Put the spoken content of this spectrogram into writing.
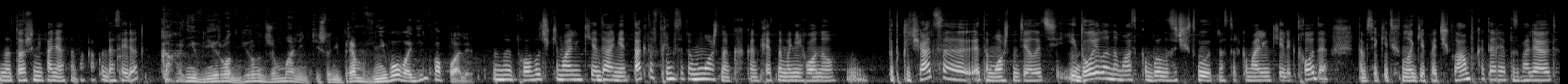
Но тоже непонятно пока, куда зайдет. Как они в нейрон? Нейрон же маленький, что они прямо в него в один попали? Ну, проволочки маленькие, да, нет. Так-то, в принципе, можно к конкретному нейрону подключаться. Это можно делать и до Илона Маска было. Существуют настолько маленькие электроды, там всякие технологии patch которые позволяют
